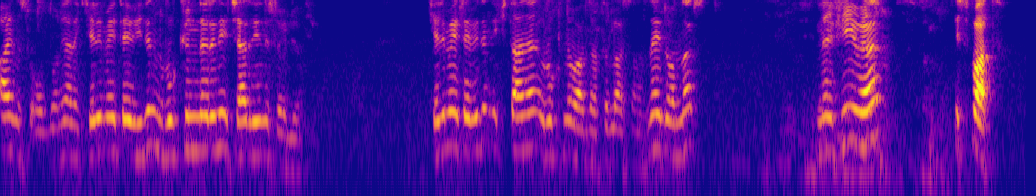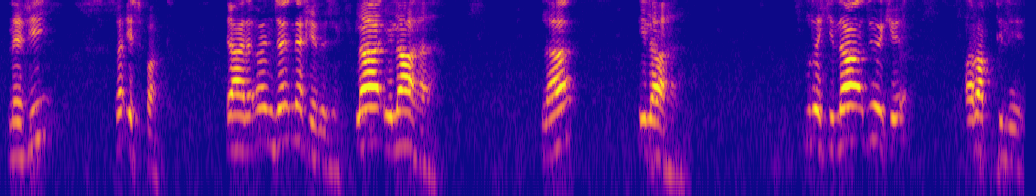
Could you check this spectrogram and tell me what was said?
aynısı olduğunu, yani kelime-i tevhidin rükünlerini içerdiğini söylüyor. Kelime-i tevhidin iki tane ruknu vardı hatırlarsanız. Neydi onlar? Nefi ve ispat. Nefi ve ispat. Yani önce nef edecek. La ilahe. La ilahe. Buradaki la diyor ki Arap dili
